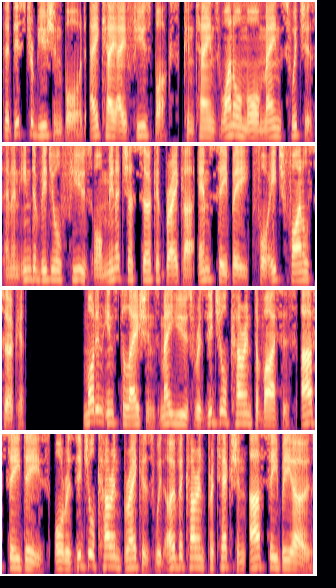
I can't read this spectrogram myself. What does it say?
The distribution board aka fusebox contains one or more main switches and an individual fuse or miniature circuit breaker MCB for each final circuit. Modern installations may use residual current devices RCDs or residual current breakers with overcurrent protection RCBOs.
